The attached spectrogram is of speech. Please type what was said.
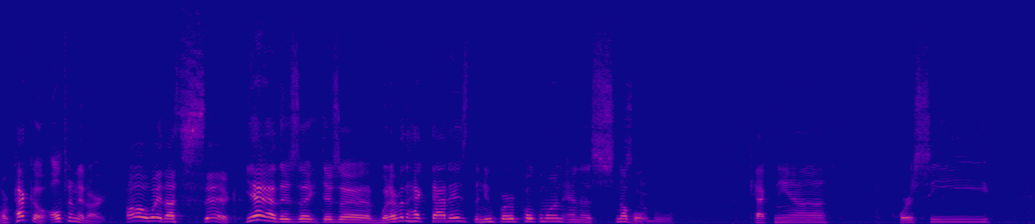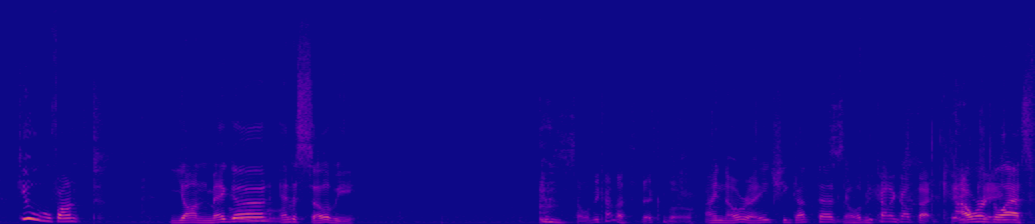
Morpeko, alternate art. Oh wait, that's sick. Yeah, there's like there's a whatever the heck that is, the new bird Pokemon, and a Snubble. Snubbull. Cacnea, Horsey, cute. Profont, Yanmega, and a Celebi. Celebi kind of thick though. I know, right? She got that Celebi kind of got that cake. cake. hourglass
